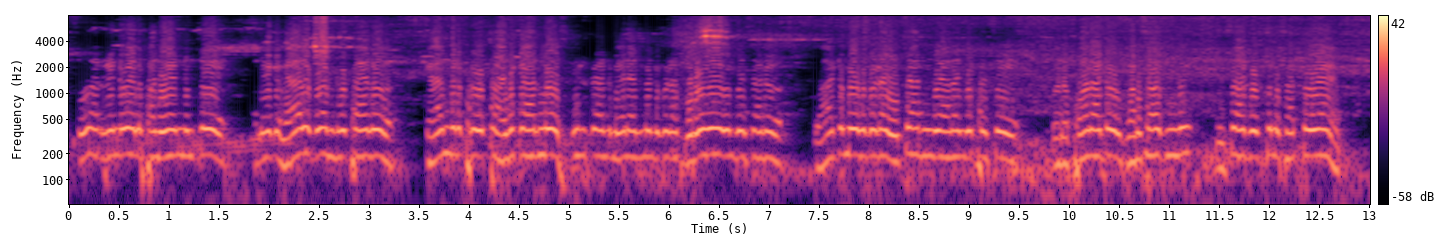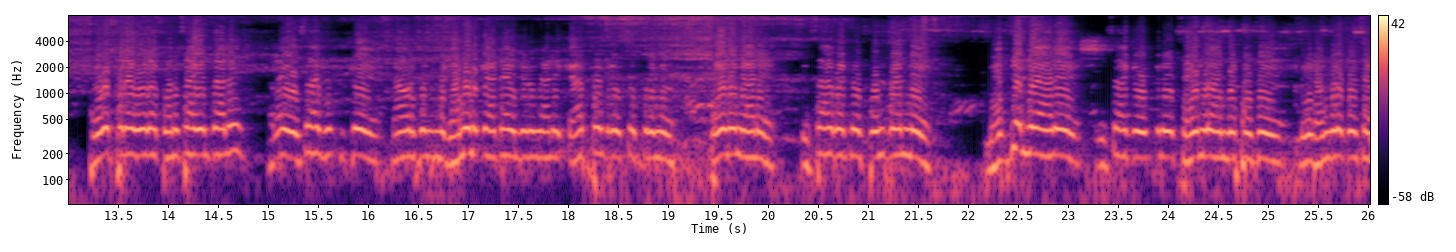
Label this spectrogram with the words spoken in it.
సుమారు రెండు వేల పదిహేను నుంచి అనేక వేల కోట్ల రూపాయలు కేంద్ర ప్రభుత్వ అధికారులు స్టీల్ ప్లాంట్ మేనేజ్మెంట్ కూడా దుర్వినియోగం చేశారు. వాటి మీద కూడా విచారణ చేయాలని చెప్పేసి మన పోరాటం కొనసాగుతుంది. విశాఖ ఉక్కును సత్వమే ప్రభుత్వ రంగంలో కొనసాగించాలి. అలాగే విశాఖకి కావాల్సిన గనులు కేటాయించడం కానీ క్యాపిటల్ రీస్ట్రక్చరింగ్ చేయడం కానీ విశాఖపట్నం స్టీల్ ప్లాంట్ని మెర్జర్ చేయాలి. విశాఖ ఉక్కుని చైన్లో అని చెప్పేసి మీరందరూ చేసే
